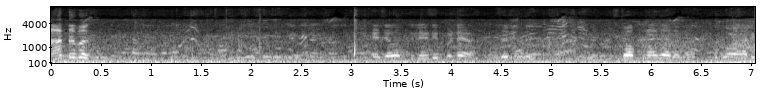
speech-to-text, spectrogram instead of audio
आता बघ. ह्याच्यावरती लेडी पण जरी तू स्टॉप नाही झाला ना गोळा आली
